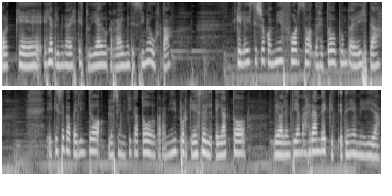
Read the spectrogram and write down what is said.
Porque es la primera vez que estudié algo que realmente sí me gusta, que lo hice yo con mi esfuerzo desde todo punto de vista y que ese papelito lo significa todo para mí porque es el, acto de valentía más grande que he tenido en mi vida.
